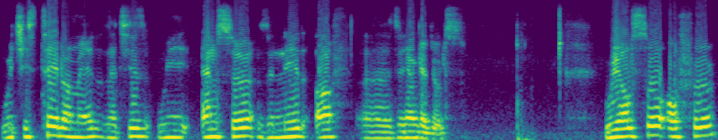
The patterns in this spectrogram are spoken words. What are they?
which is tailor-made. That is, we answer the need of uh, the young adults. We also offer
